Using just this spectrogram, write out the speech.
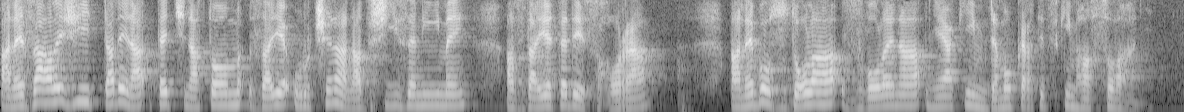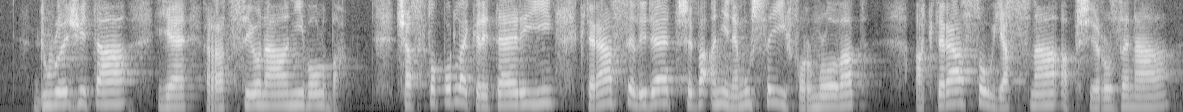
a nezáleží tady na, teď na tom, zda je určena nadřízenými a zda je tedy z hora, anebo z dola zvolena nějakým demokratickým hlasováním. Důležitá je racionální volba. Často podle kritérií, která si lidé třeba ani nemusí formulovat a která jsou jasná a přirozená,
